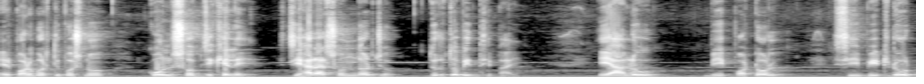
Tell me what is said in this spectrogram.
এর পরবর্তী প্রশ্ন, কোন সবজি খেলে চেহারার সৌন্দর্য দ্রুত বৃদ্ধি পায়? এ আলু, বি পটল সি বিটরুট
